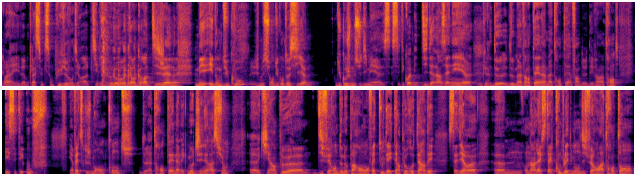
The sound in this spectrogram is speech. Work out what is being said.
voilà. Et donc là, ceux qui sont plus vieux vont dire ah, petit rigolo, t'es encore un petit jeune. Ouais. Mais et donc du coup, je me suis rendu compte aussi. euh, du coup, je me suis dit, mais euh, c'était quoi mes dix dernières années euh, de, de ma vingtaine à ma trentaine, enfin de, des 20 à 30, et c'était ouf. Et en fait, ce que je me rends compte de la trentaine avec notre génération, euh, qui est un peu euh, différente de nos parents, où en fait tout Mm. a été un peu retardé. C'est-à-dire, euh, on a un lifestyle complètement différent à 30 ans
